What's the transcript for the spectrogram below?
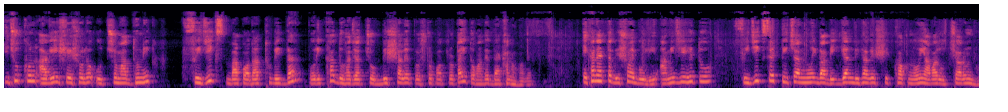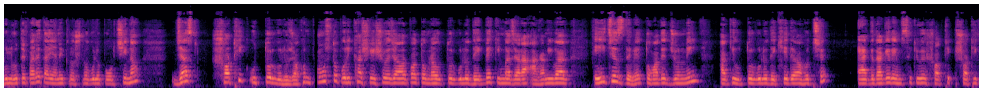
কিছুক্ষণ আগেই শেষ হলো উচ্চ মাধ্যমিক, ফিজিক্স বা পদার্থবিদ্যার পরীক্ষা। দু হাজার চব্বিশ সালের প্রশ্নপত্রটাই তোমাদের দেখানো হবে। এখানে একটা বিষয় বলি। আমি যেহেতু ফিজিক্সের টিচার নই বা বিজ্ঞান বিভাগের শিক্ষক নই, আমার উচ্চারণ ভুল হতে পারে, তাই আমি প্রশ্নগুলো পড়ছি না। জাস্ট সঠিক উত্তরগুলো, যখন সমস্ত পরীক্ষা শেষ হয়ে যাওয়ার পর তোমরা উত্তরগুলো দেখবে, কিংবা যারা আগামীবার এইচএস দেবে, তোমাদের জন্যই আর কি উত্তরগুলো দেখিয়ে দেওয়া হচ্ছে। এক দাগের এমসিকিউ এর সঠিক সঠিক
